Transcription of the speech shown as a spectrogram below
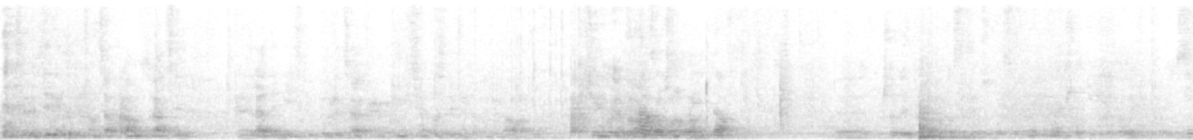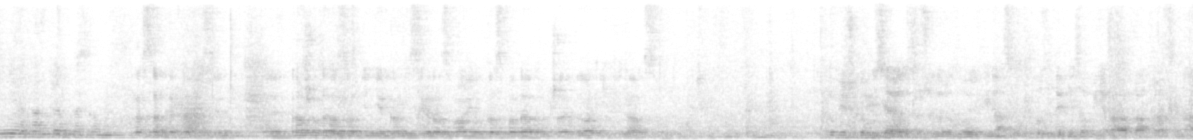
Komisji Rewizyjnej dotycząca planu pracy e, Rady Miejskiej w Burzycach. Komisja pozytywnie zaopiniowała. Dziękuję bardzo. Finansów. Również Komisja Gospodarczego Rozwoju Finansów pozytywnie zaopiniowała plan pracy na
